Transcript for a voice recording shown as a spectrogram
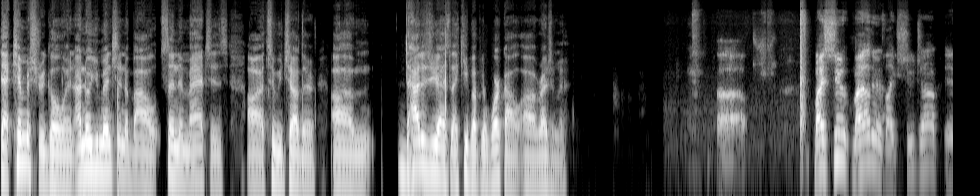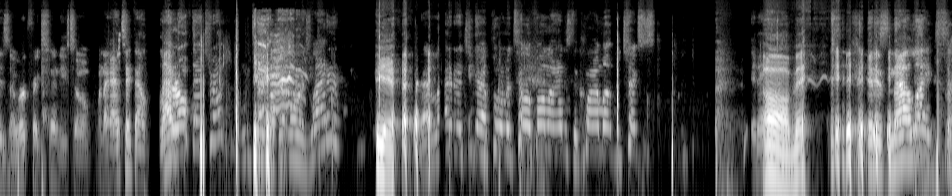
that chemistry going? I know you mentioned about sending matches uh to each other. Um, how did you guys like keep up your workout uh regimen? uh, my shoot, my other like shoot job is I work for Xfinity. So when I gotta take that ladder off that truck, when we talk about that orange ladder, Yeah, that ladder that you gotta put on the telephone line is to climb up the Texas. It ain't. oh man, it is not light. So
